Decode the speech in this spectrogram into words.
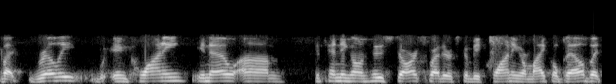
But really, in Kuany, you know, um, depending on who starts, whether it's going to be Kuany or Michael Bell. But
